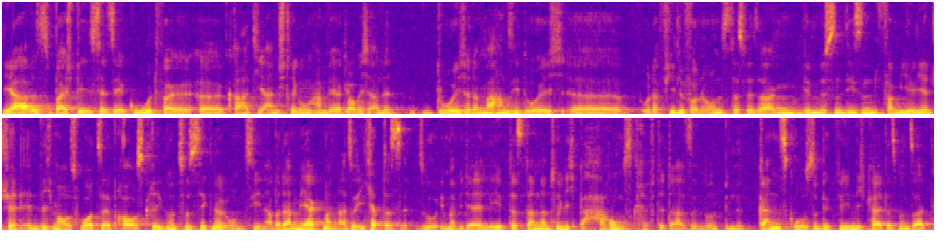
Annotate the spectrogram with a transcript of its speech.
Ja, das Beispiel ist ja sehr gut, weil äh, gerade die Anstrengungen haben wir ja, glaube ich, alle durch oder machen sie durch äh, oder viele von uns, dass wir sagen, wir müssen diesen Familienchat endlich mal aus WhatsApp rauskriegen und zu Signal umziehen. Aber da merkt man, also ich habe das so immer wieder erlebt, dass dann natürlich Beharrungskräfte da sind und eine ganz große Bequemlichkeit, dass man sagt,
